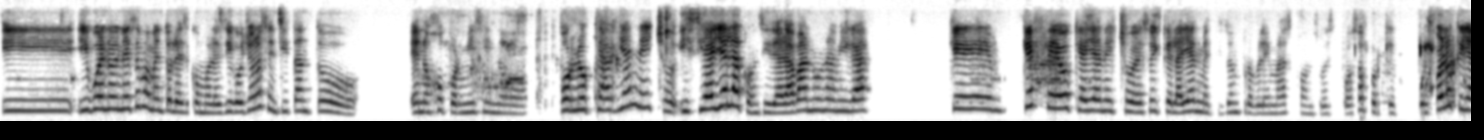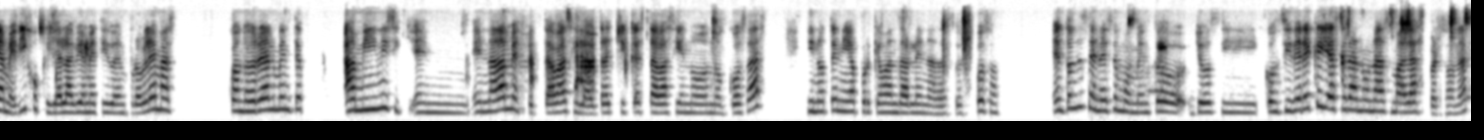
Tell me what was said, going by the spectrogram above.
Y, y bueno, en ese momento, les, como les digo, yo no sentí tanto enojo por mí, sino por lo que habían hecho. Y si a ella la consideraban una amiga, qué, qué feo que hayan hecho eso y que la hayan metido en problemas con su esposo, porque pues fue lo que ella me dijo, que ya la había metido en problemas, cuando realmente a mí ni siquiera en, nada me afectaba si la otra chica estaba haciendo no cosas y no tenía por qué mandarle nada a su esposo. Entonces en ese momento yo sí consideré que ellas eran unas malas personas,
